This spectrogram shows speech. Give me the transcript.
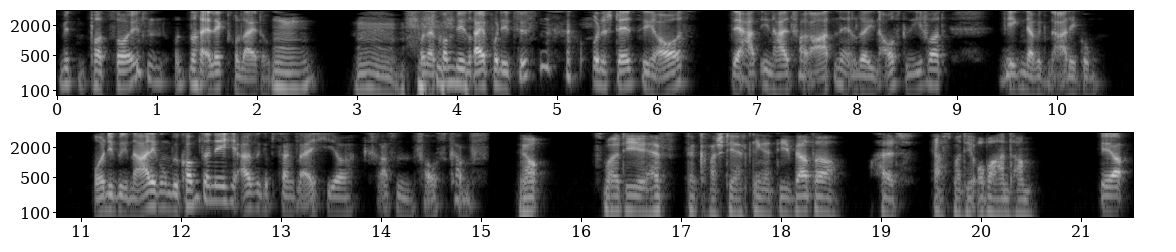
mit ein paar Zäunen und einer Elektroleitung. Hm. Hm. Und dann kommen die drei Polizisten und es stellt sich raus, der hat ihn halt verraten oder ihn ausgeliefert wegen der Begnadigung. Und die Begnadigung bekommt er nicht, also gibt's dann gleich hier krassen Faustkampf. Ja. Zumal die Heft, äh, Quatsch, die Häftlinge, die Wärter halt erstmal die Oberhand haben. Ja.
